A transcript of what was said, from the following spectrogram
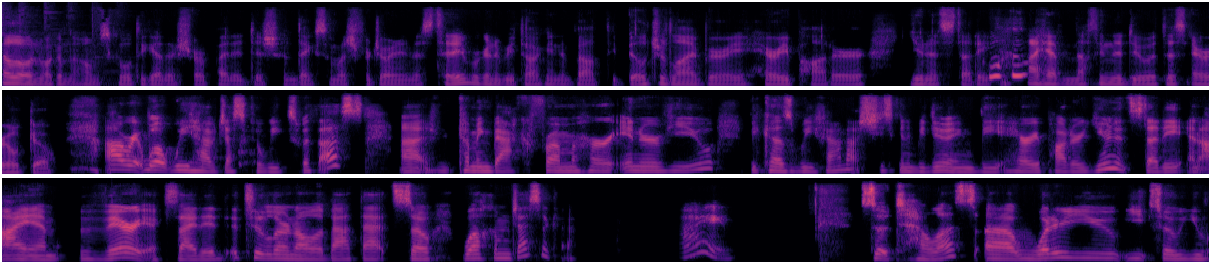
Hello and welcome to Homeschool Together Short Bite Edition. Thanks so much for joining us today. We're going to be talking about the Build Your Library Harry Potter unit study. Woohoo. I have nothing to do with this. Ariel, go. All right. Well, we have Jessica Weeks with us, uh, coming back from her interview because we found out she's going to be doing the Harry Potter unit study, and I am very excited to learn all about that. So, welcome, Jessica. Hi. So, tell us, uh, what are you, you? So, you've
